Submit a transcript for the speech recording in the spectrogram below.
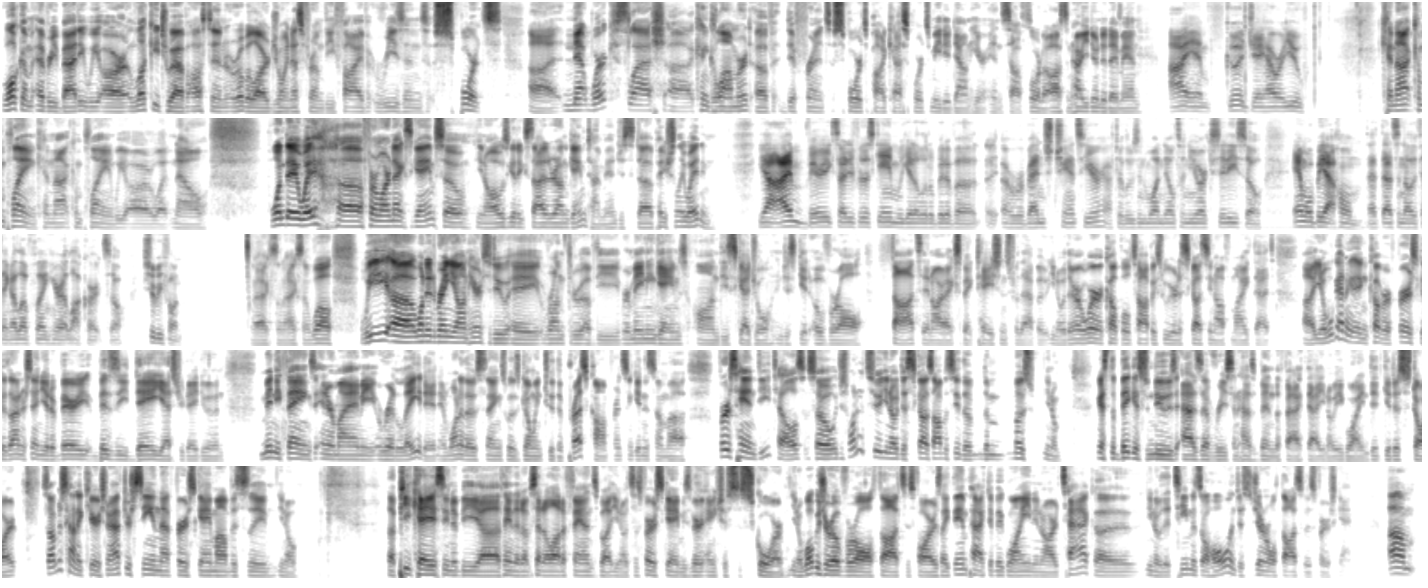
Welcome, everybody. We are lucky to have Austin Robillard join us from the Five Reasons Sports uh, network slash uh, conglomerate of different sports podcast, sports media down here in South Florida. Austin, how are you doing today, man? I am good, Jay. How are you? Cannot complain. Cannot complain. We are what now? One day away uh, from our next game, so you know, always get excited around game time, man. Just uh, patiently waiting. Yeah, I'm very excited for this game. We get a little bit of a, a, a revenge chance here after losing one 0 to New York City. So, and we'll be at home. That that's another thing. I love playing here at Lockhart, so should be fun. Excellent, excellent. Well, we uh, wanted to bring you on here to do a run through of the remaining games on the schedule and just get overall thoughts and our expectations for that. But you know, there were a couple topics we were discussing off mic that uh, you know we'll kind of cover first because I understand you had a very busy day yesterday doing many things Inter Miami related, and one of those things was going to the press conference and getting some uh, firsthand details. So, I just wanted to you know discuss obviously the the most you know I guess the biggest news as of recent has been the fact that you know Higuain did get a start. So I'm just kind of curious. You know, after seeing that first game, obviously you know uh, PK seemed to be uh, a thing that upset a lot of fans, but you know it's his first game. He's very anxious to score. You know, what was your overall thoughts as far as like the impact of Higuain in our attack? Uh, you know, the team as a whole, and just general thoughts of his first game. Um,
